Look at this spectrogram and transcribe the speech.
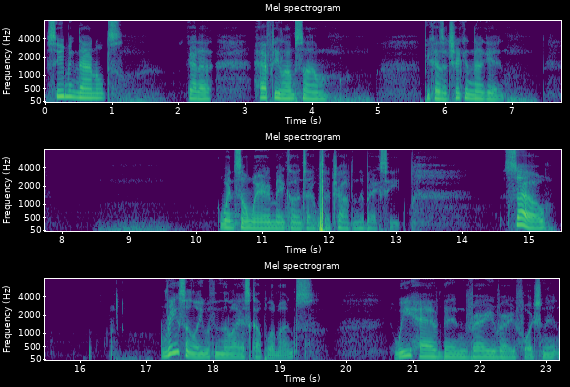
Sue McDonald's got a hefty lump sum because a chicken nugget went somewhere and made contact with her child in the back seat. So, recently, within the last couple of months, we have been very, very fortunate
